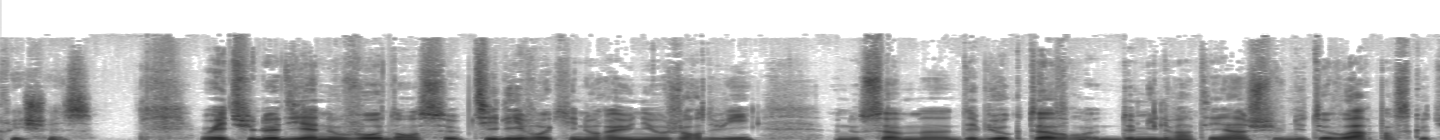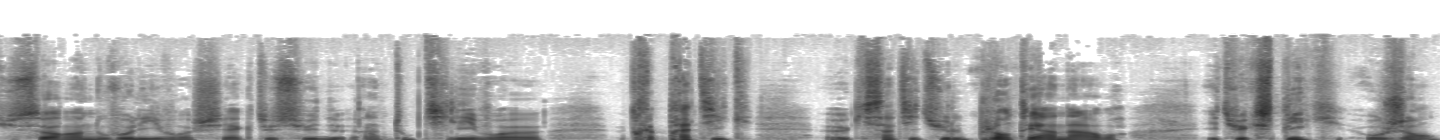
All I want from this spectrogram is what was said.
richesse. Oui, tu le dis à nouveau dans ce petit livre qui nous réunit aujourd'hui. Nous sommes début octobre 2021. Je suis venu te voir parce que tu sors un nouveau livre chez Actes Sud, un tout petit livre euh, très pratique euh, qui s'intitule Planter un arbre. Et tu expliques aux gens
